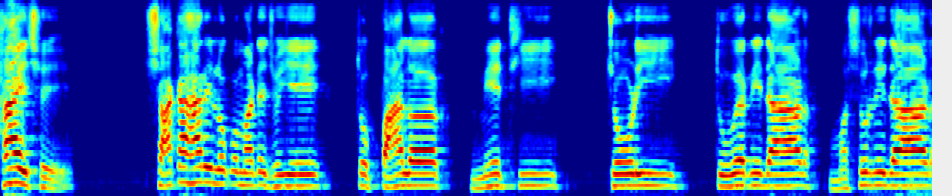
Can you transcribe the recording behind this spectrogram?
થાય છે. શાકાહારી લોકો માટે જોઈએ તો પાલક, મેથી, ચોળી, તુવેરની દાળ, મસૂરની દાળ,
